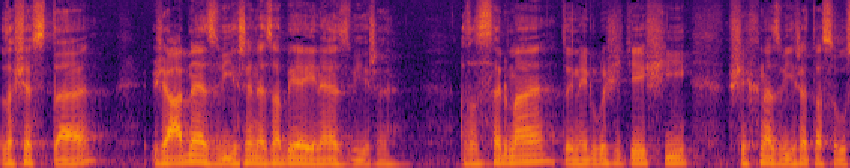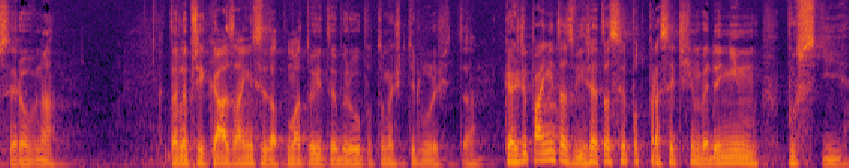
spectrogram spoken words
Za šesté, Žádné zvíře nezabije jiné zvíře. A za sedmé, to je nejdůležitější, všechna zvířata jsou si rovna. Tahle přikázání si zapamatujte, budou potom ještě důležité. Každopádně ta zvířata se pod prasečím vedením pustí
